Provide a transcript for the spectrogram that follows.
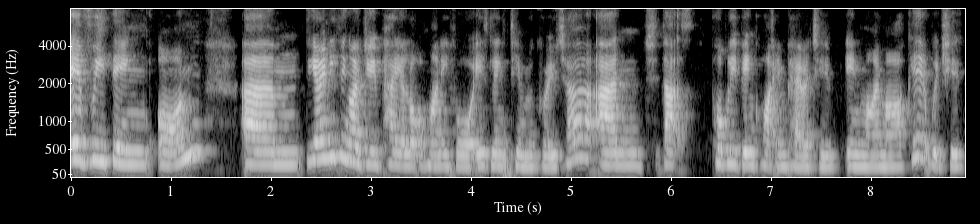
everything on. Um, the only thing I do pay a lot of money for is LinkedIn Recruiter. And that's probably been quite imperative in my market, which is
